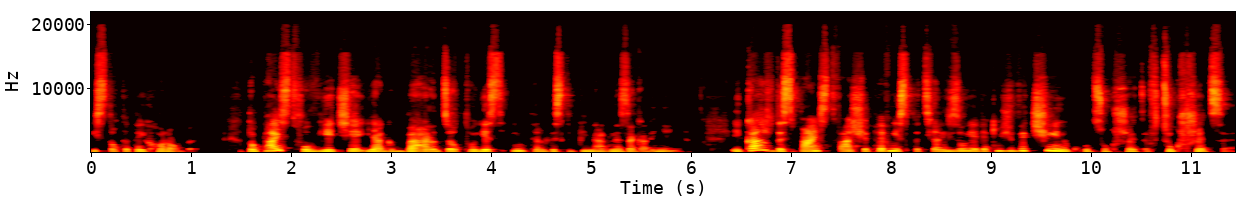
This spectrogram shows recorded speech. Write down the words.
istotę tej choroby. To Państwo wiecie, jak bardzo to jest interdyscyplinarne zagadnienie. I każdy z Państwa się pewnie specjalizuje w jakimś wycinku cukrzycy, w cukrzycy.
